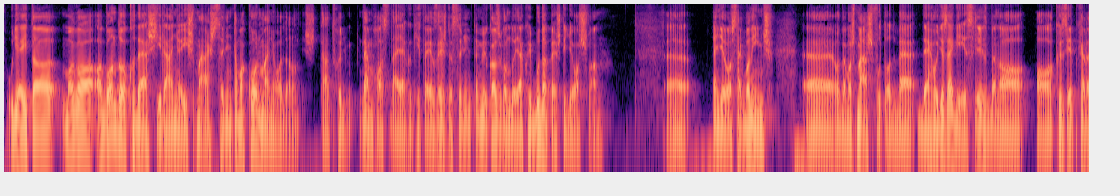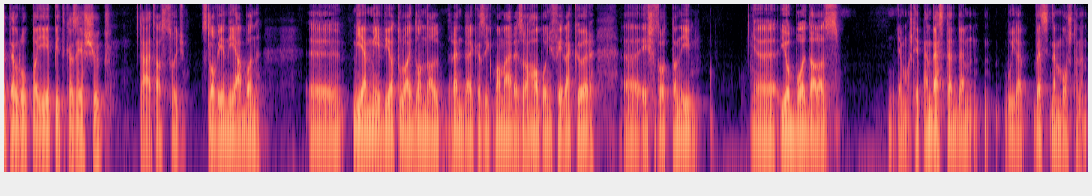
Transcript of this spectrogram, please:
ugye itt a maga a gondolkodás iránya is más, szerintem a kormány oldalon is. Tehát, hogy nem használják a kifejezést, de szerintem ők azt gondolják, hogy budapesti gyors van. Lengyelországban nincs, oda most más futott be, de hogy az egész részben a, a közép-kelet-európai építkezésük, tehát az, hogy Szlovéniában milyen média tulajdonnal rendelkezik ma már ez a habonyféle kör, és az ottani jobb oldal az ugye most éppen vesztett, de újra vesz, nem most, hanem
